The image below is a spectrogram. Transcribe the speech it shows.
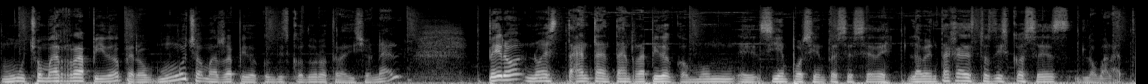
mucho más rápido, pero mucho más rápido que un disco duro tradicional. Pero no es tan tan tan rápido como un 100% eh, SSD. La ventaja de estos discos es lo barato.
